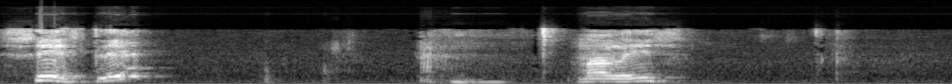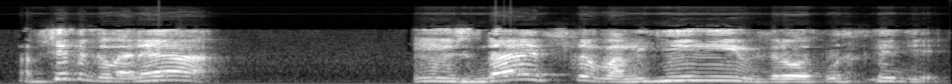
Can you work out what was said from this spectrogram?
6 лет, малыш, вообще-то говоря, нуждается во мнении взрослых людей.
